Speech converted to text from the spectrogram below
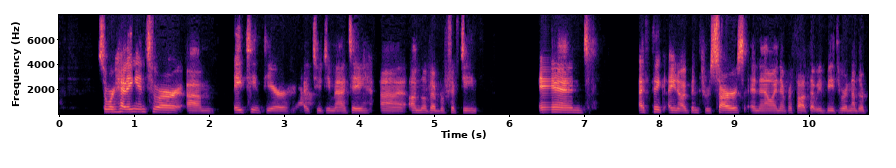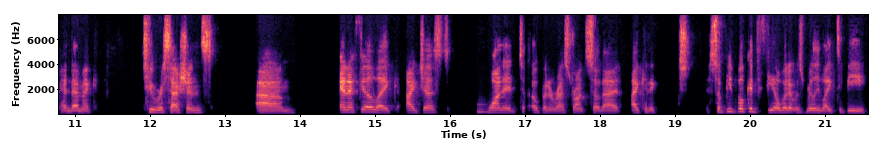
so we're heading into our um, 18th year yeah. at Tutti Matti uh, on November 15th. And I think, you know, I've been through SARS and now I never thought that we'd be through another pandemic, two recessions. Um, and I feel like I just wanted to open a restaurant so that I could, so people could feel what it was really like to be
